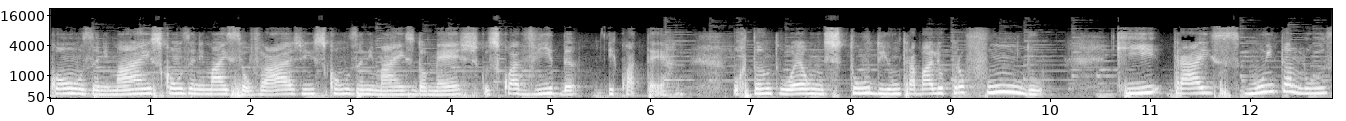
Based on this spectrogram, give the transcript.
com os animais, com os animais selvagens, com os animais domésticos, com a vida e com a terra. Portanto, é um estudo e um trabalho profundo que traz muita luz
